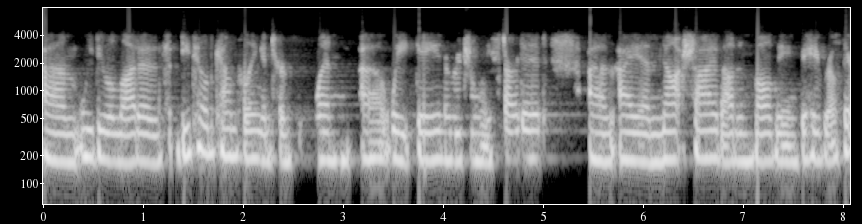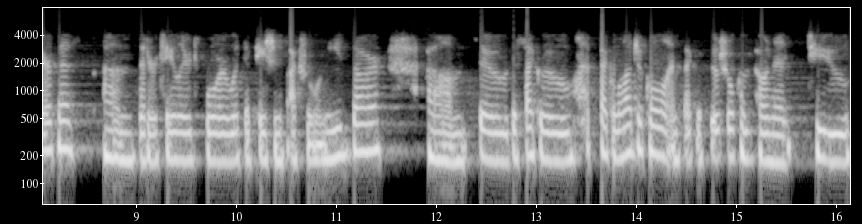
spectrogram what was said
Um, we do a lot of detailed counseling in terms of when uh, weight gain originally started. Um, I am not shy about involving behavioral therapists um, that are tailored for what the patient's actual needs are. Um, so the psycho, psychological and psychosocial components to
